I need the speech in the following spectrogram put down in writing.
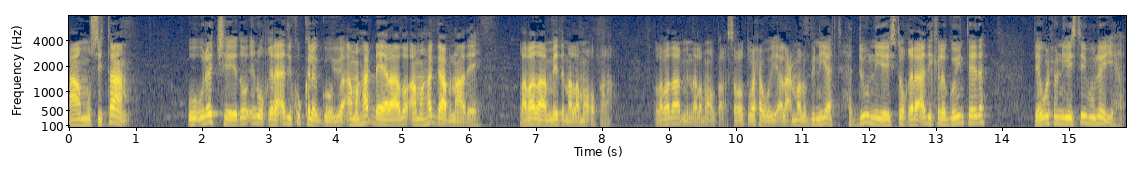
Aamusitaan uu ula jeedo inuu qiraa'adii ku kala gooyo ama ha dheeraado ama ha gaabnaadee labadaa midna lama ogola. Labadaa midna lama ogola. Sababtu waxa weeye alacmaalu biniyaat hadduu niyeysto qiraa'adii kala goynteeda dee wuxuu niyeystay buu leeyahay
